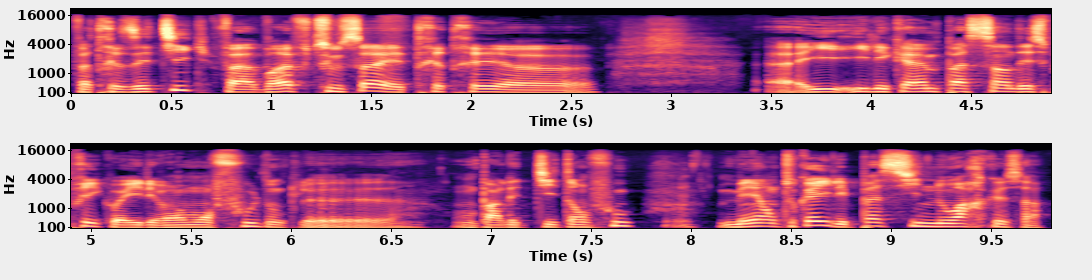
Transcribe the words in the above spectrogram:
pas très éthiques. Enfin bref, tout ça est très très... euh, euh, il, il est quand même pas sain d'esprit, quoi. Il est vraiment fou, donc le... on parlait de titan fou. Mais en tout cas, il est pas si noir que ça.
